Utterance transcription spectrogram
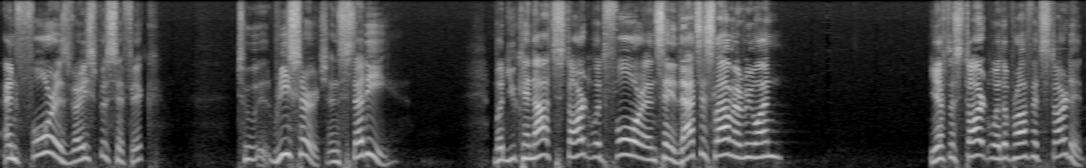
And four is very specific to research and study. But you cannot start with four and say, that's Islam, everyone. You have to start where the Prophet started.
